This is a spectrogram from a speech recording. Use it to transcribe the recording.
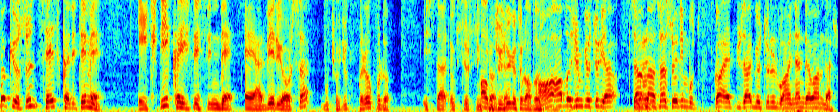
Bakıyorsun ses kalite mi? HD kalitesinde eğer veriyorsa bu çocuk pırıl pırıl. İster öksürsün. Al bu çocuğu götür abla. Aa ablacığım götür ya. Sen Yani- ben sana söyleyeyim bu. Gayet güzel götürür bu. Aynen devam der.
